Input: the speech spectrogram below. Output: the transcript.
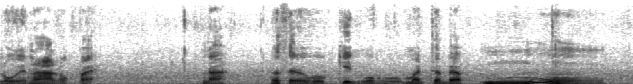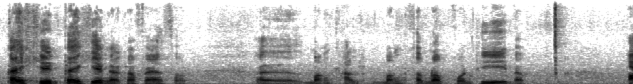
โรยหน้าลงไป นะแล้วเสร็จแล้วก็กินโอ้โหมันจะแบบ อืมใกล้เคียงใกล้เคียงกับกาแฟสด เออบางท่านบางสำหรับคนที่แบบ ไป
